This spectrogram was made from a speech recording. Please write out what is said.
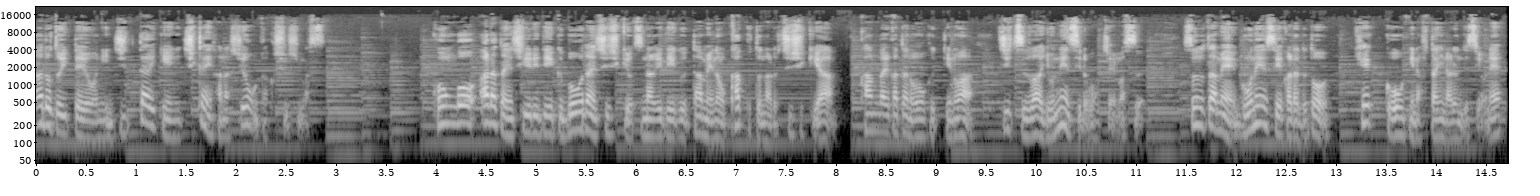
などといったように実体験に近い話を学習します。今後、新たに仕入れていく膨大な知識をつなげていくための核となる知識や考え方の多くっていうのは、実は4年生で終わっちゃいます。そのため、5年生からだと結構大きな負担になるんですよね。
